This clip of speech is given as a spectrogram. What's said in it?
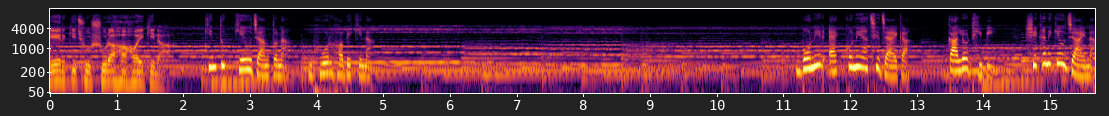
এর কিছু সুরাহা হয় কিনা? কিন্তু কেউ জানত না ভোর হবে কিনা। বনের এক কোণে আছে জায়গা কালো ঢিবি। সেখানে কেউ যায় না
